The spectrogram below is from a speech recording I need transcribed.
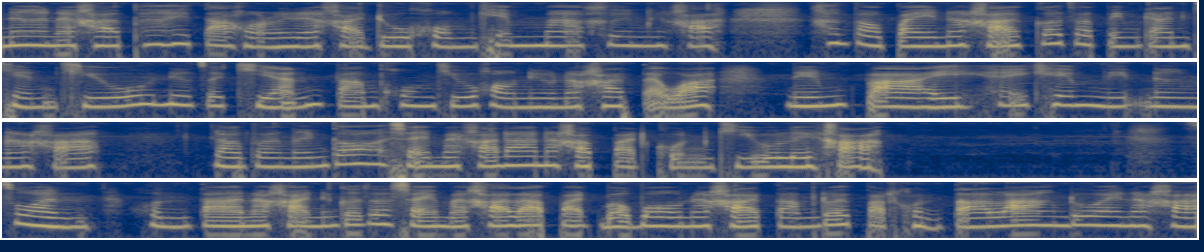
เนอร์นะคะ เพื่อให้ตาของเรานะคะดูคมเข้มมากขึ้นค่ะ ขั้นต่อไปนะคะก็จะเป็นการเขียนคิ้ว นิวจะเขียนตามโครงคิ้วของนิวนะคะ แต่ว่าเน้นปลายให้เข้มนิดนึงนะคะ หลังจากนั้นก็ใช้ไมคาร่านะคะ ปัดขนคิ้วเลยค่ะ ส่วนขนตานะคะนิวก็จะใช้ไมคาร่าปัดเบาๆนะคะ ตามด้วยปัดขนตาล่างด้วยนะคะ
